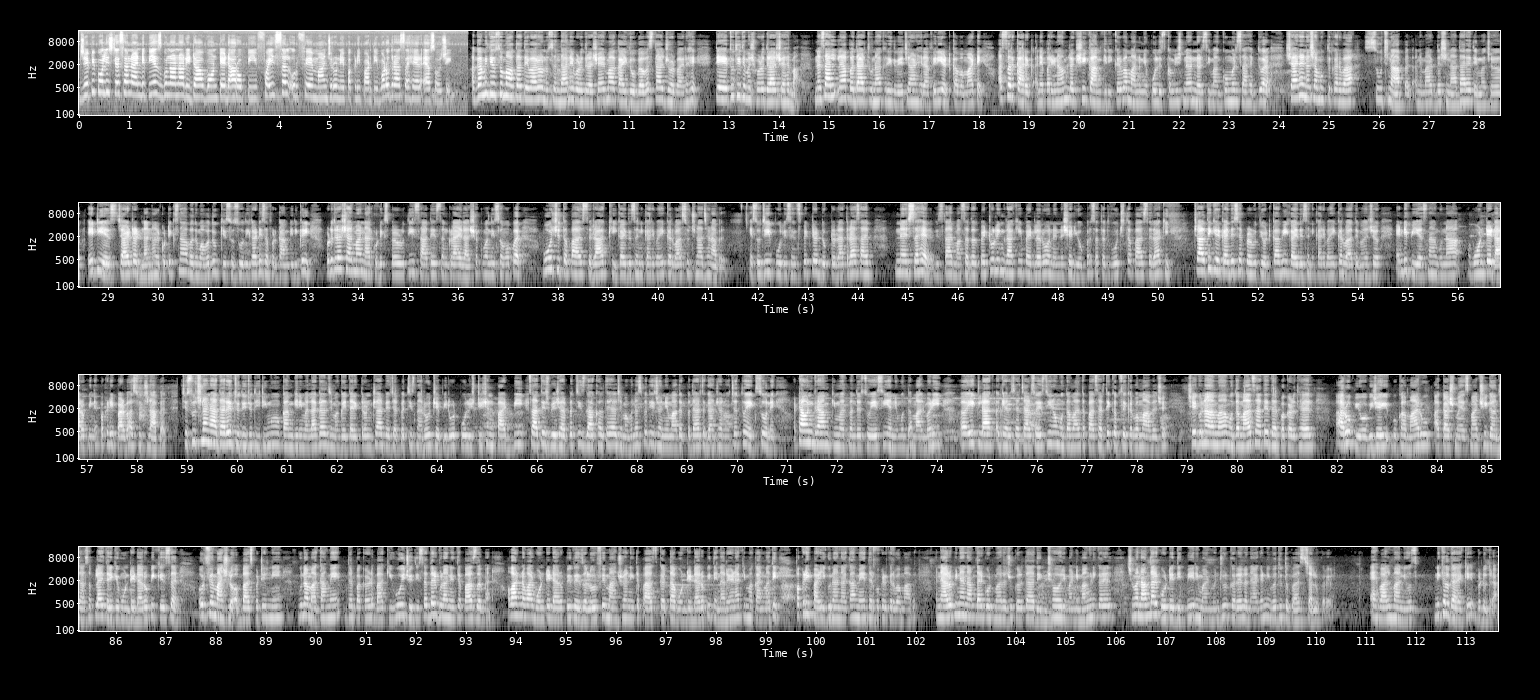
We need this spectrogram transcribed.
JP police station NDPS ગુનાના રીઢા wanted આરોપી ફૈસલ ઉર્ફે માંજરોને પકડી પાડતી વડોદરા શહેર એસઓજી. આગામી દિવસોમાં આવતા તહેવારો અનુસંધાને વડોદરા શહેરમાં કાયદો વ્યવસ્થા જળવાઈ રહે તે હેતુથી તેમજ વડોદરા શહેરમાં નશાના પદાર્થોના ખરીદ, વેચાણ, હેરાફેરી અટકાવવા માટે અસરકારક અને પરિણામલક્ષી કામગીરી કરવા માનનીય પોલીસ કમિશનર નરસિંહા કોમર સાહેબ દ્વારા શહેરને નશામુક્ત કરવા સૂચના આપેલ અને માર્ગદર્શન આધારે તેમજ એટીએસ ચાર્ટર્ડના નાર્કોટિક્સના વધુમાં વધુ કેસો શોધી કાઢી સફળ કામગીરી કરી વડોદરા શહેરમાં નાર્કોટિક્સ પ્રવૃત્તિ સાથે સંકળાયેલા શકમંદી સમો પર વોચ તપાસ રાખી કાયદેસરની કાર્યવાહી કરવા સૂચના જણાવેલ. SOG police inspector doctor Ratra સાહેબ ને શહેર વિસ્તારમાં સતત પેટ્રોલિંગ રાખી, પેડલરો અને નશેડીઓ પર સતત વોચ તપાસ રાખી ચાલતી ગેરકાયદેસર પ્રવૃત્તિઓ અટકાવી કાયદેસરની કાર્યવાહી કરવા તેમજ એનડીપીએસના ગુના વોન્ટેડ આરોપીને પકડી પાડવા સૂચના આપેલ. જે સૂચનાના આધારે જુદી જુદી ટીમો કામગીરીમાં લાગેલ, જેમાં ગઈ તારીખ ત્રણ ચાર બે હજાર પચીસના રોજ JP road police station part B સાથે જ બે હજાર પચીસ દાખલ થયેલ, જેમાં વનસ્પતિજન્ય માદક પદાર્થ, ગાંજાનો જથ્થો એકસો ને અઠાવન ગ્રામ, કિંમત પંદરસો એંસી અને મુદ્દામાલ મળી એક લાખ અગિયાર હજાર ચારસો એંસીનો મુદ્દામાલ તપાસ અર્થે કબજે કરવામાં આવેલ છે. જે ગુનામાં મુદ્દામાલ સાથે ધરપકડ થયેલ આરોપીઓ વિજય બુકામારુ, આકાશ મહેશ માછી, ગાંજા સપ્લાય તરીકે વોન્ટેડ આરોપી કેસર ઉર્ફે માજલો અબ્બાસ પટેલની ગુનામાં કામે ધરપકડ બાકી હોય જેથી સદર ગુનાની તપાસ દરમિયાન અવારનવાર વોન્ટેડ આરોપી ફેઝલ ઉર્ફે માંજરાની તપાસ કરતા વોન્ટેડ આરોપી તેના રહેણાંકી મકાનમાંથી પકડી પાડી ગુનાના કામે ધરપકડ કરવામાં આવે અને આરોપીના નામદાર કોર્ટમાં રજૂ કરતા દિન છ રિમાન્ડની માંગણી કરેલ, જેમાં નામદાર કોર્ટે દિન બે રિમાન્ડ મંજૂર કરેલ અને આગળની વધુ તપાસ ચાલુ કરેલ. અહેવાલમાં ન્યૂઝ નિખિલ ગાયકે વડોદરા.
